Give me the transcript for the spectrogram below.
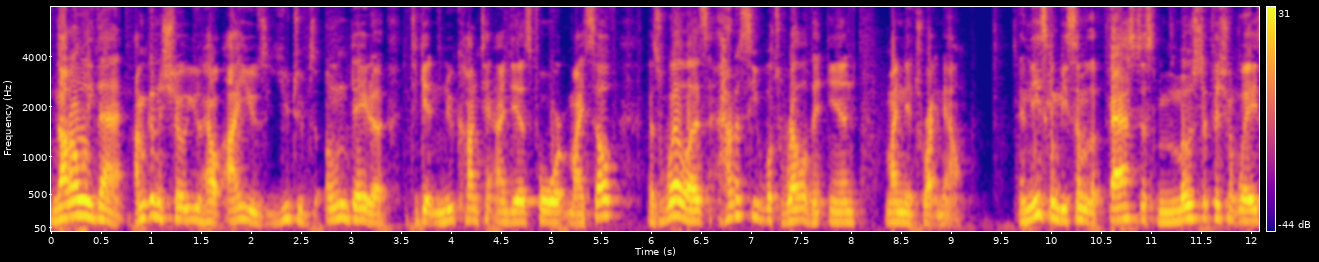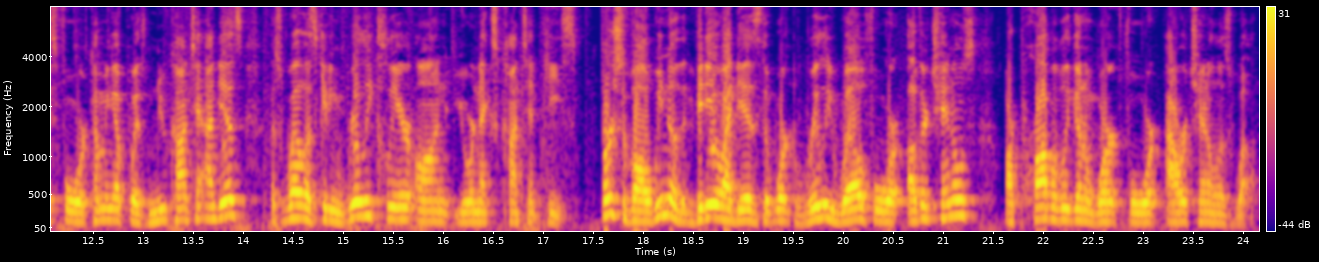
Not only that, I'm going to show you how I use YouTube's own data to get new content ideas for myself, as well as how to see what's relevant in my niche right now. And these can be some of the fastest, most efficient ways for coming up with new content ideas, as well as getting really clear on your next content piece. First of all, we know that video ideas that worked really well for other channels are probably going to work for our channel as well.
